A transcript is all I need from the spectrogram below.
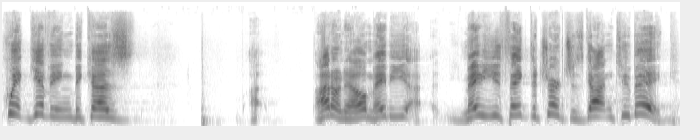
quit giving because, I, I don't know, maybe, uh, maybe you think the church has gotten too big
